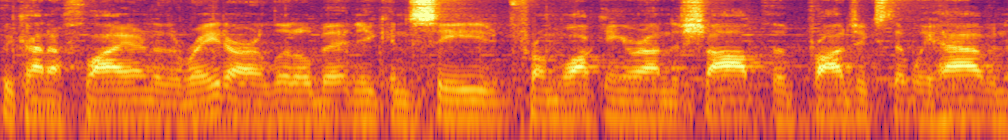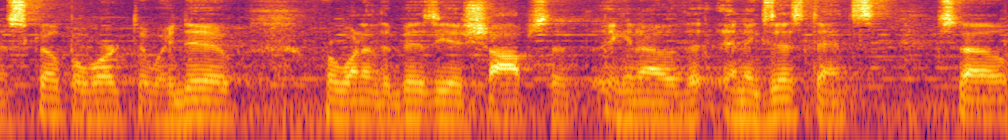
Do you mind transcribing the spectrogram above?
we kind of fly under the radar a little bit and you can see from walking around the shop the projects that we have and the scope of work that we do we're one of the busiest shops that, you know in existence so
